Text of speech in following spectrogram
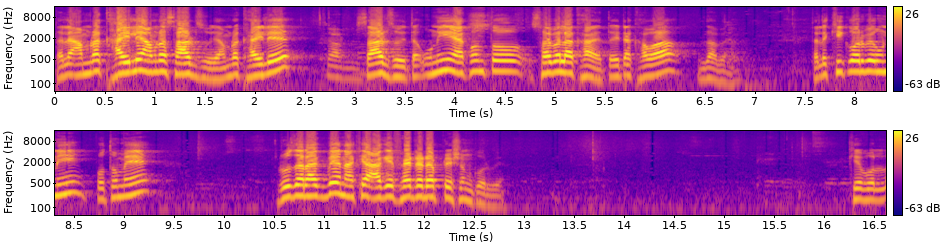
তাহলে আমরা খাইলে আমরা চার্জ হই। আমরা খাইলে চার্জ হই। তা উনি এখন তো ছয়বেলা খায়, তো এটা খাওয়া যাবে না। তাহলে কি করবে উনি? প্রথমে রোজা রাখবে, নাকি আগে ফ্যাট অ্যাডাপ্টেশন করবে? কে বলল?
